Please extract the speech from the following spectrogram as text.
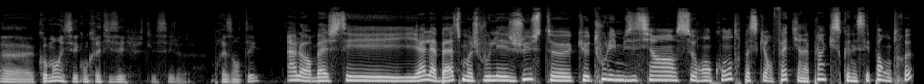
Euh, comment il s'est concrétisé? Je vais te laisser le présenter. Alors, bah, c'est à la base. Moi, je voulais juste euh, que tous les musiciens se rencontrent parce qu'en fait, il y en a plein qui se connaissaient pas entre eux.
